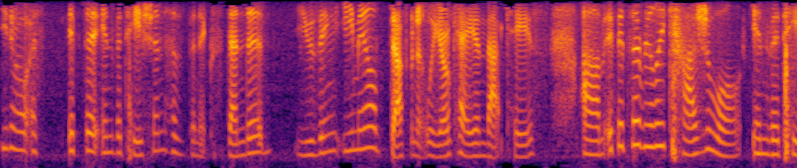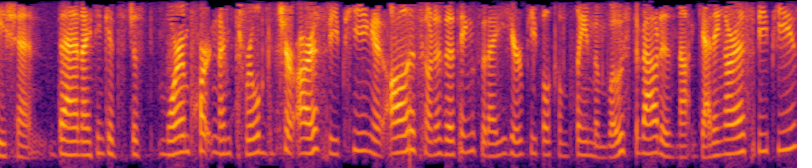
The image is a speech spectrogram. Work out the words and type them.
You know, if the invitation has been extended using email, definitely okay in that case. Um, if it's a really casual invitation, then I think it's just more important. I'm thrilled that you're RSVPing at all. It's one of the things that I hear people complain the most about is not getting RSVPs.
